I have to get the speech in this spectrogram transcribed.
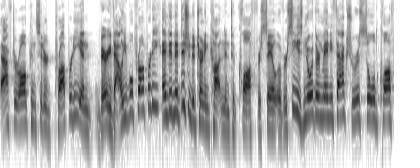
after all, considered property and very valuable property. And in addition to turning cotton into cloth for sale overseas, northern manufacturers sold cloth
